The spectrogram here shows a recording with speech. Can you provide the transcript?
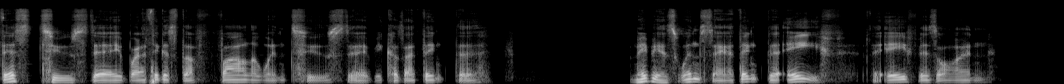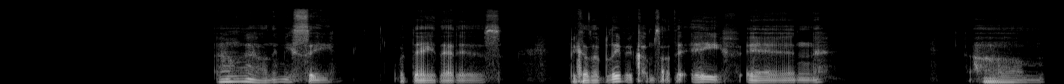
this Tuesday, but I think it's the following Tuesday because I think the maybe it's Wednesday. I think the eighth. The eighth is on. I don't know. Let me see what day that is because I believe it comes out the eighth and um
